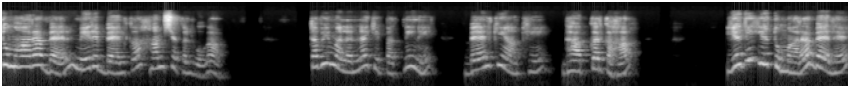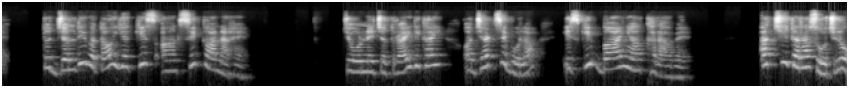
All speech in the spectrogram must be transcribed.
तुम्हारा बैल मेरे बैल का हम शक्ल होगा। तभी मलन्ना की पत्नी ने बैल की आँखें ढाप कर कहा यदि यह तुम्हारा बैल है तो जल्दी बताओ यह किस आँख से काना है। चोर ने चतुराई दिखाई और झट से बोला, इसकी बाई आँख खराब है। अच्छी तरह सोच लो,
